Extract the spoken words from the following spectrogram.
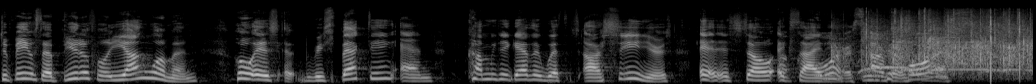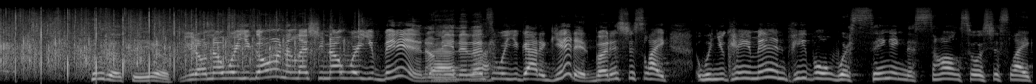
to be with a beautiful young woman who is respecting and coming together with our seniors, it is so exciting. Of course, of course. Kudos to you. You don't know where you're going unless you know where you've been. That's I mean, and that's right. where you got to get it. But it's just like when you came in, people were singing this song. So it's just like,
